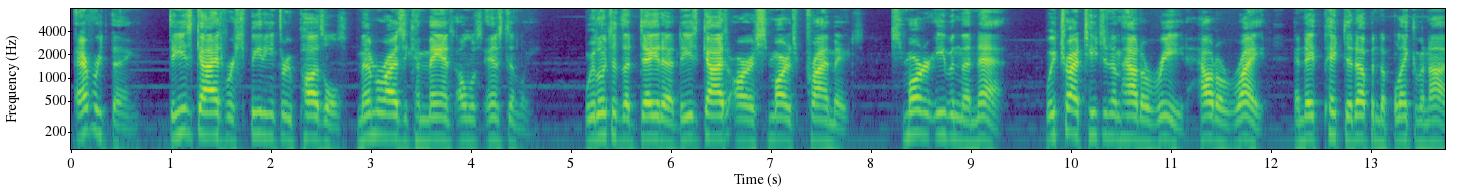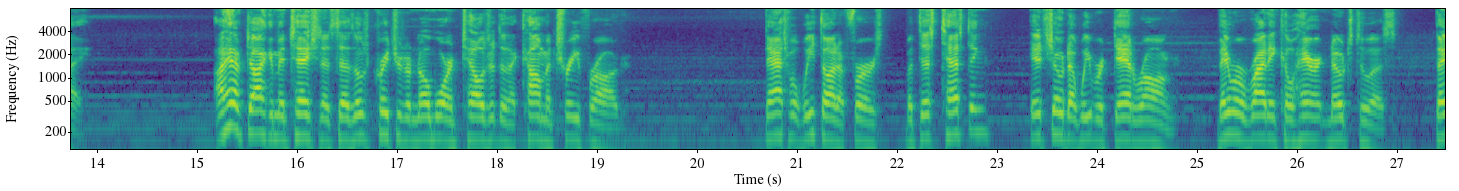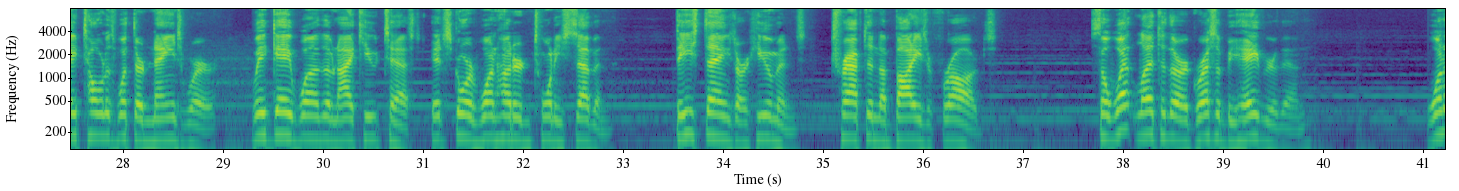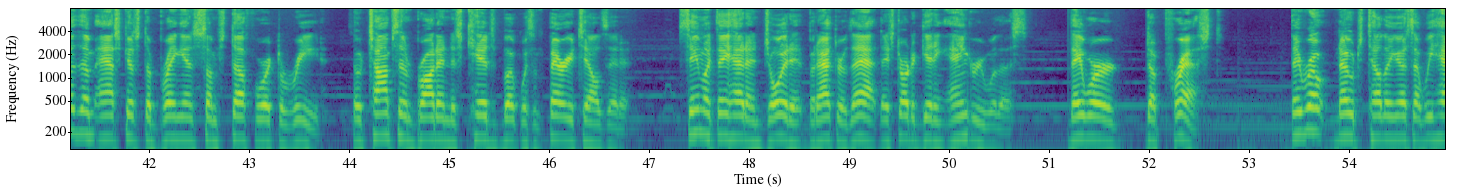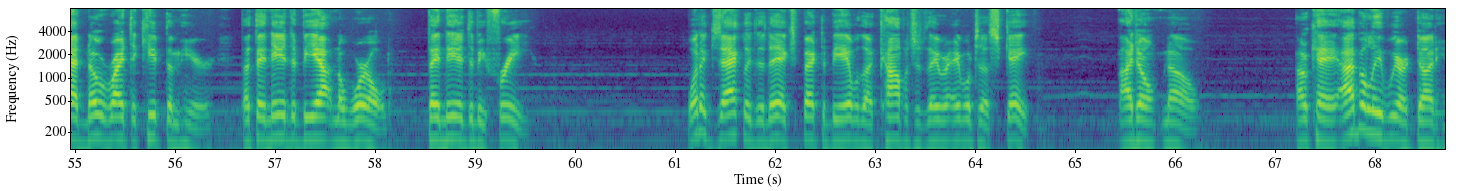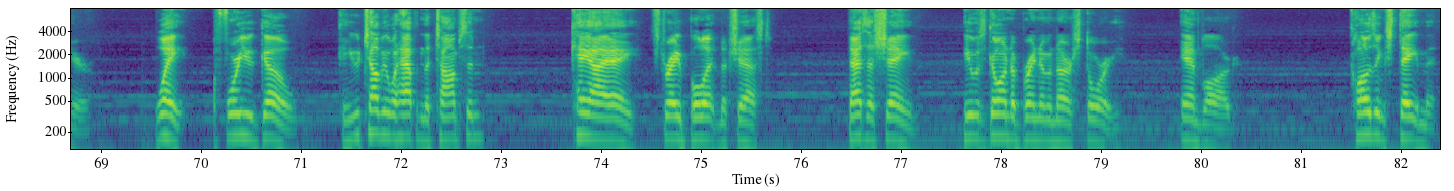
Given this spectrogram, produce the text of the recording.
Everything. These guys were speeding through puzzles, memorizing commands almost instantly. We looked at the data, these guys are as smart as primates. Smarter even than that. We tried teaching them how to read, how to write, and they picked it up in the blink of an eye. I have documentation that says those creatures are no more intelligent than a common tree frog. That's what we thought at first, but this testing? It showed that we were dead wrong. They were writing coherent notes to us. They told us what their names were. We gave one of them an IQ test. It scored 127. These things are humans, trapped in the bodies of frogs. So what led to their aggressive behavior then? One of them asked us to bring in some stuff for it to read, so Thompson brought in this kid's book with some fairy tales in it. Seemed like they had enjoyed it, but after that they started getting angry with us. They were… depressed. They wrote notes telling us that we had no right to keep them here, that they needed to be out in the world, they needed to be free. What exactly did they expect to be able to accomplish if they were able to escape? I don't know. Okay, I believe we are done here. Wait, before you go, can you tell me what happened to Thompson? KIA, stray bullet in the chest. That's a shame. He was going to bring them another story. End log. Closing statement.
